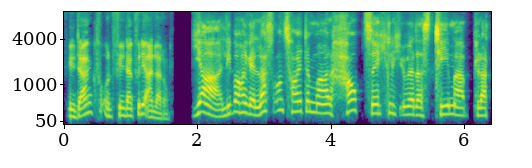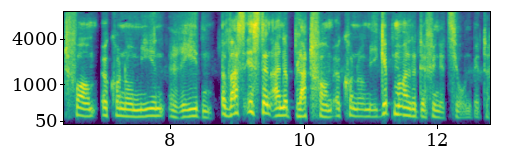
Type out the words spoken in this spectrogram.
Vielen Dank und vielen Dank für die Einladung. Ja, lieber Holger, lass uns heute mal hauptsächlich über das Thema Plattformökonomien reden. Was ist denn eine Plattformökonomie? Gib mal eine Definition, bitte.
